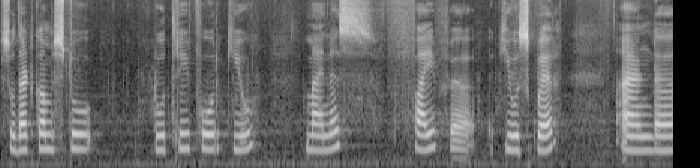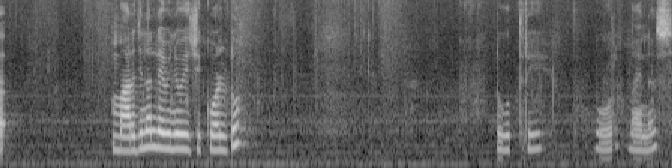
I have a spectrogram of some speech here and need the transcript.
So, that comes to 234Q minus 5Q uh, square and uh, marginal revenue is equal to 234 minus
